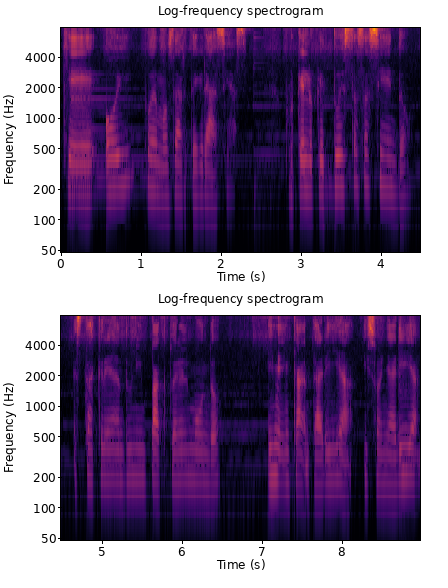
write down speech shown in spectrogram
que hoy podemos darte gracias porque lo que tú estás haciendo está creando un impacto en el mundo y me encantaría y soñaría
